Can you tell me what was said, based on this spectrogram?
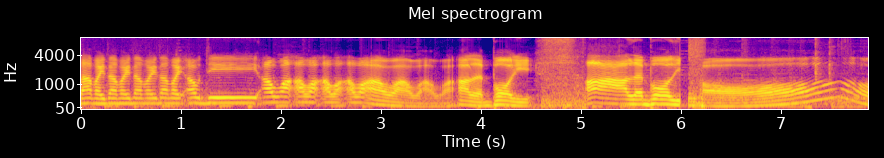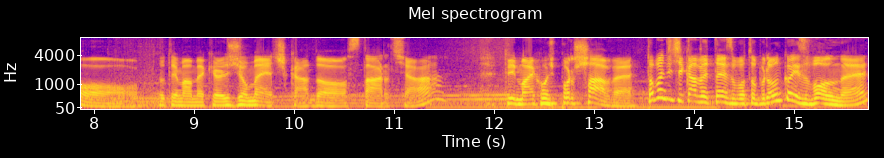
dawaj, dawaj, dawaj, dawaj, Audi. Ała, ała, ała, ała, ała, ała, ała. Ale boli. Ale boli. O, tutaj mamy jakiegoś ziomeczka do starcia. Ty ma jakąś Porszawę. To będzie ciekawy test, bo to Bronco jest wolne.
